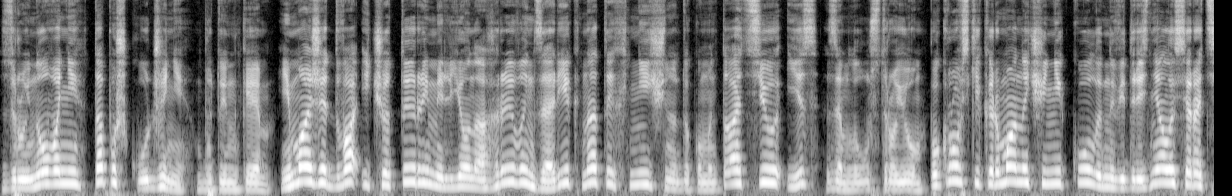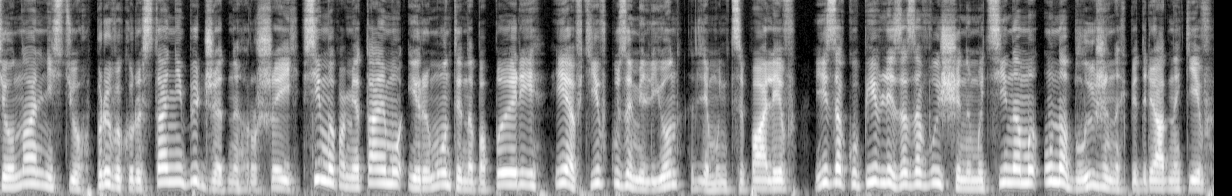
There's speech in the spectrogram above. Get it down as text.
зруйновані та пошкоджені будинки. І майже 2,4 мільйона гривень за рік на технічну документацію із землеустрою. Покровські керманичі ніколи не відрізнялися раціональністю при використанні бюджетних грошей. Всі ми пам'ятаємо і ремонти на папері, і автівку за мільйон для муніципалів. І закупівлі за завищеними цінами у наближених підрядників,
